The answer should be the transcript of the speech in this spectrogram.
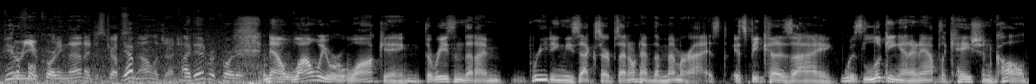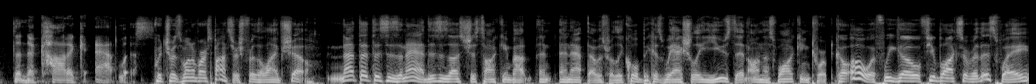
It's Were beautiful. you recording that? I just dropped Yep. some knowledge on you. I did record it. Now, while we were walking, the reason that I'm reading these excerpts, I don't have them memorized. It's because I was looking at an application called the Narcotic Atlas. which was one of our sponsors for the live show. Not that this is an ad. This is us just talking about an, an app that was really cool because we actually used it on this walking tour. Go, oh, if we go a few blocks over this way,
